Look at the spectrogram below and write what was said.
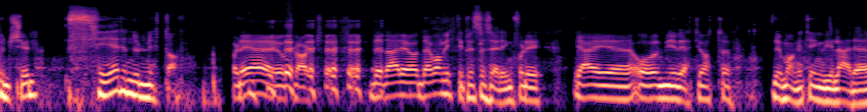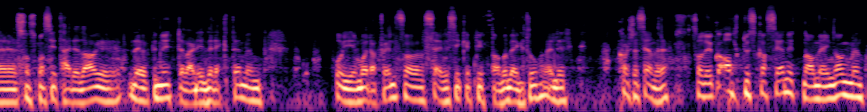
unnskyld, ser null nytte av. For det er jo klart. Det, der jo, det var en viktig presisering, fordi jeg, og vi vet jo at eh, det er mange ting vi lærer sånn som man sitter her i dag. Det er jo ikke nytteverdi direkte, men og i morgen kveld så ser vi sikkert nytten av det begge to. Eller kanskje senere. Så det er jo ikke alt du skal se nytten av med en gang, men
